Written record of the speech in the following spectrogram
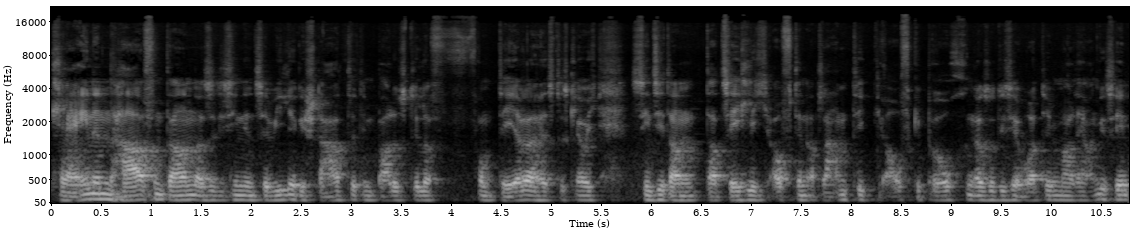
kleinen Hafen dann, also die sind in Sevilla gestartet, im Palos de la Frontera heißt das, glaube ich, sind sie dann tatsächlich auf den Atlantik aufgebrochen, also diese Orte alle angesehen,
